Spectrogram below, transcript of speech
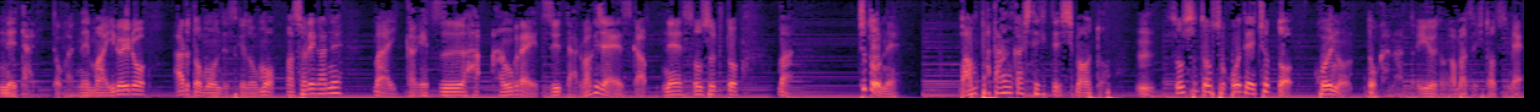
寝たりとかね、まあいろいろあると思うんですけども、まあそれがね、まあ1ヶ月半ぐらい続いてあるわけじゃないですか。ね、そうすると、まあちょっとね、ワンパターン化してきてしまうと。うん。そうするとそこでちょっとこういうのどうかなというのがまず一つ目。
